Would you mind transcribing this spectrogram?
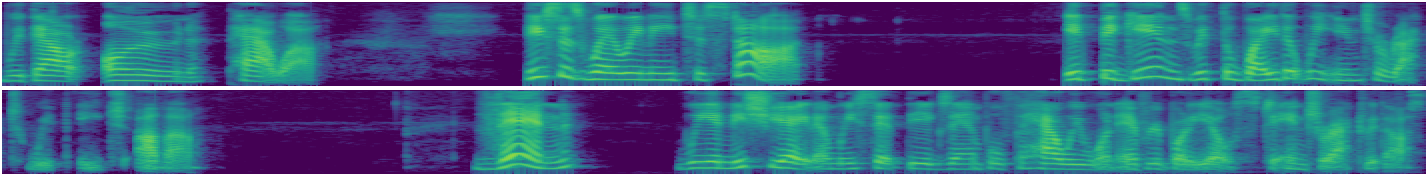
with our own power. This is where we need to start. It begins with the way that we interact with each other. Then we initiate and we set the example for how we want everybody else to interact with us.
